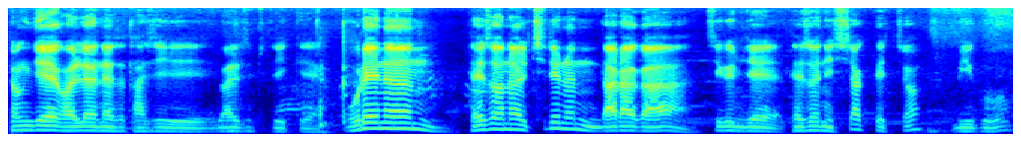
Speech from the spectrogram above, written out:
경제 관련해서 다시 말씀드릴게요. 올해는 대선을 치르는 나라가 지금 이제 대선이 시작됐죠. 미국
